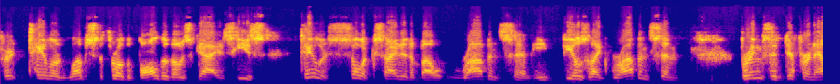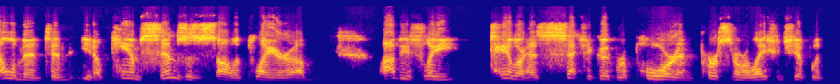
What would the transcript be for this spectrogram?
for Taylor loves to throw the ball to those guys. He's Taylor's so excited about Robinson. He feels like Robinson brings a different element, and you know Cam Sims is a solid player. Um, obviously, Taylor has such a good rapport and personal relationship with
